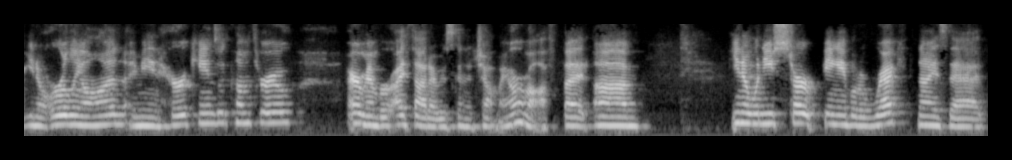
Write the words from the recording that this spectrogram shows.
you know, early on, I mean, hurricanes would come through. I remember I thought I was going to chop my arm off. But, um, you know, when you start being able to recognize that,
